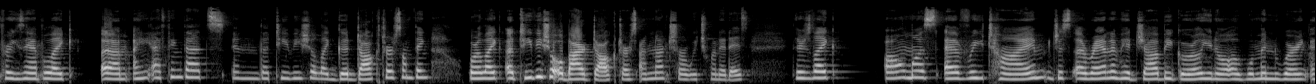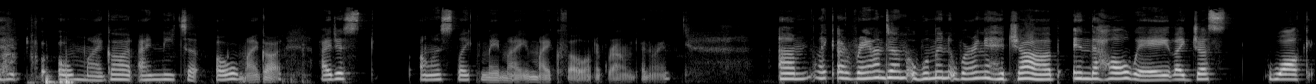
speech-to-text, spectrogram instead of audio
for example like um I, I think that's in the tv show like good doctor or something or like a tv show about doctors. I'm not sure which one it is. There's like almost every time just a random hijabi girl you know a woman wearing a hijab. Oh my god i need to oh my god. I just almost like made my mic fall on the ground. Anyway. Um like a random woman wearing a hijab in the hallway like just walking.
